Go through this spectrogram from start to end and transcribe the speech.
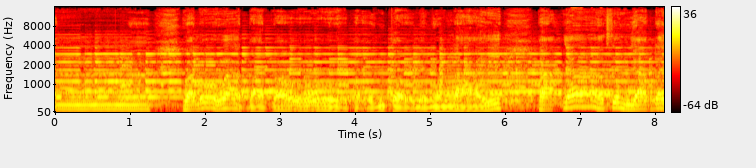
งว่าโลวาดบาดเราพระองค์เจ้าไม่มวลหลายพระยากทรงอยากได้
